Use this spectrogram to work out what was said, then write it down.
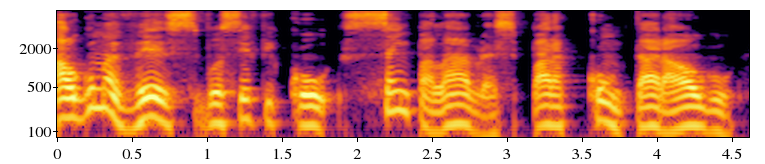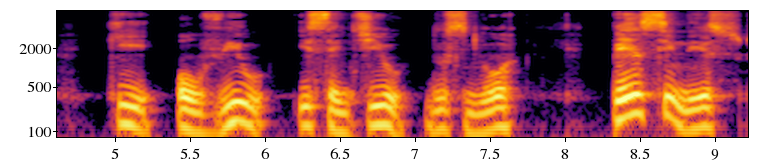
Alguma vez você ficou sem palavras para contar algo que ouviu e sentiu do Senhor? Pense nisso.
